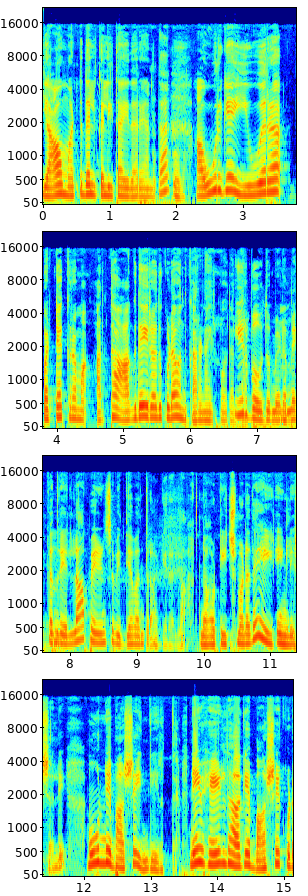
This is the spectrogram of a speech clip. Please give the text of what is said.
ಯಾವ ಮಟ್ಟದಲ್ಲಿ ಕಲಿತಾ ಇದ್ದಾರೆ ಅಂತ ಅವ್ರಿಗೆ ಇವರ ಪಠ್ಯಕ್ರಮ ಅರ್ಥ ಆಗದೆ ಇರೋದು ಕೂಡ ಒಂದು ಕಾರಣ ಇರ್ಬೋದು ಇರ್ಬೋದು ಮೇಡಮ್ ಯಾಕಂದ್ರೆ ಎಲ್ಲಾ ಪೇರೆಂಟ್ಸ್ ವಿದ್ಯಾವಂತರಾಗಿರಲ್ಲ. ನಾವು ಟೀಚ್ ಮಾಡೋದೇ ಇಂಗ್ಲಿಷ್ ಅಲ್ಲಿ. ಮೂರನೇ ಭಾಷೆ ಹಿಂದಿ ಇರುತ್ತೆ. ನೀವು ಹೇಳ್ದ ಹಾಗೆ ಭಾಷೆ ಕೂಡ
